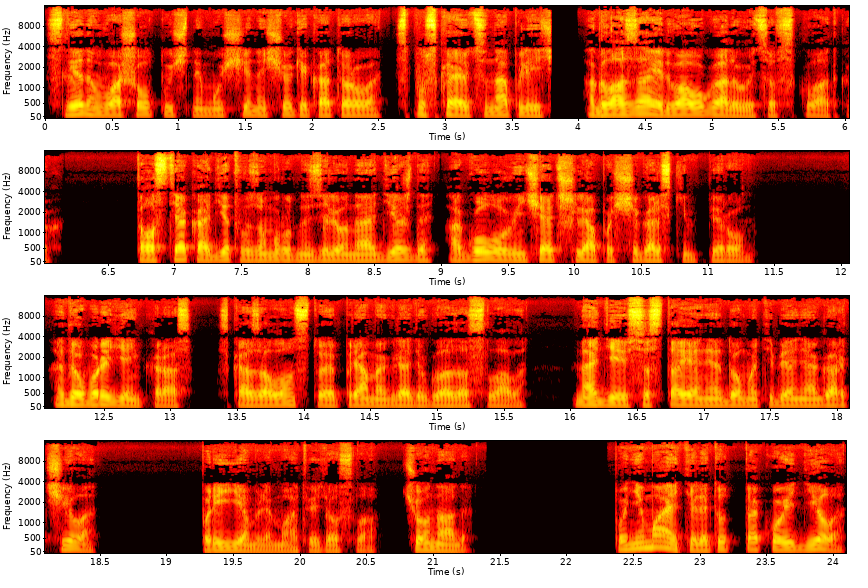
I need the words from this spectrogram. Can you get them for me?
Следом вошел тучный мужчина, щеки которого спускаются на плечи, а глаза едва угадываются в складках. Толстяк одет в изумрудно-зеленой одежды, а голову венчает шляпа с щегольским пером. «Добрый день, Крас», — сказал он, стоя прямо и глядя в глаза Слава. «Надеюсь, состояние дома тебя не огорчило?» «Приемлемо», — ответил Слав. «Чего надо?» «Понимаете ли, тут такое дело».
